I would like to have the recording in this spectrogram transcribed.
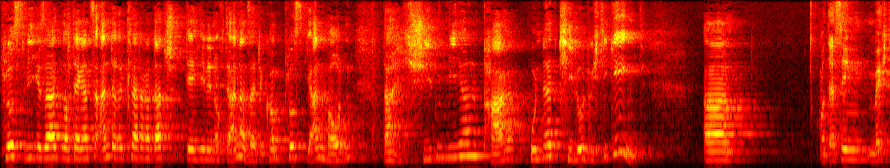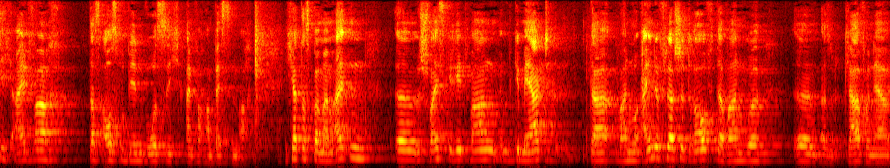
Plus, wie gesagt, noch der ganze andere Kladderadatsch, der hier denn auf der anderen Seite kommt, plus die Anbauten. Da schieben wir ein paar hundert Kilo durch die Gegend. Ähm, und deswegen möchte ich einfach das ausprobieren, wo es sich einfach am besten macht. Ich habe das bei meinem alten äh, Schweißgerätwagen gemerkt, da war nur eine Flasche drauf, da war nur, äh, also klar, von der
